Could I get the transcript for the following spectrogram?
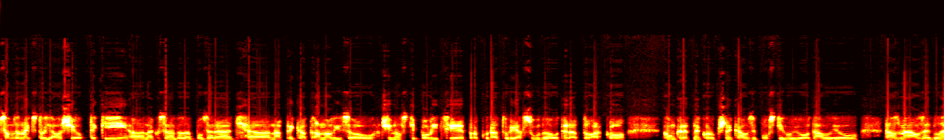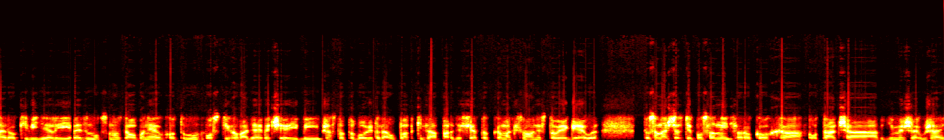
samozrejme existujú ďalšie optiky, ako sa na to dá pozerať, napríklad analýzou činnosti policie, prokuratúry a súdov, teda to, ako konkrétne korupčné kauzy postihujú, odhalujú. Tam sme naozaj dlhé roky videli bezmocnosť alebo neochotu postihovať aj väčšie ryby. Často to boli teda úplatky za pár desiatok, maximálne stoviek eur. To sa našťastie v posledných rokoch otáča a vidíme, že už aj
